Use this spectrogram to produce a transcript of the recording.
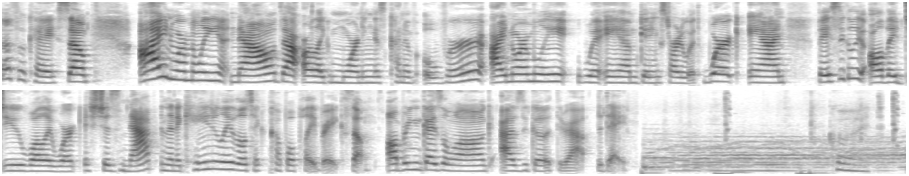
that's okay. So I normally, now that our like morning is kind of over, I normally am getting started with work and basically all they do while I work is just nap and then occasionally they'll take a couple play breaks. So I'll bring you guys along as we go throughout the day. Good.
